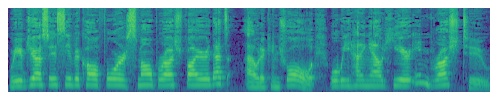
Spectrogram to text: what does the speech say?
We've just received a call for a small brush fire that's out of control. We'll be heading out here in brush 2.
